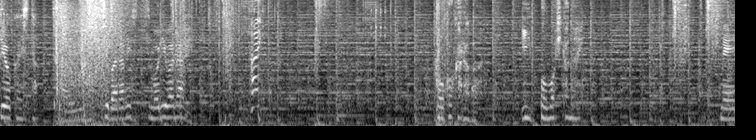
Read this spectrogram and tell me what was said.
了解した。縛られるつもりはない。はいここからは一歩も引かない。命令を。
